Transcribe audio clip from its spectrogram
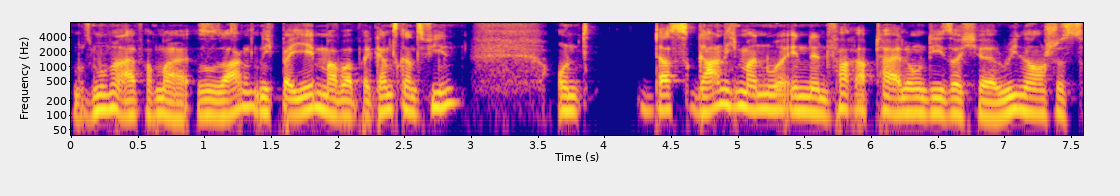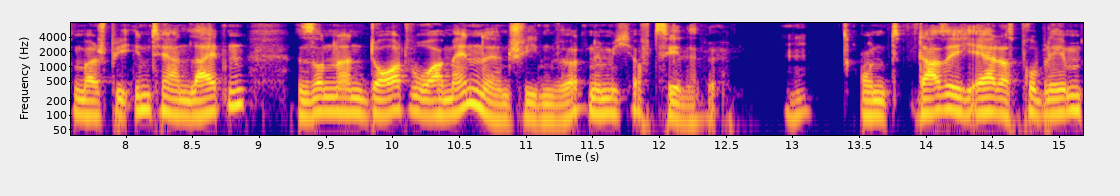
Das muss man einfach mal so sagen. Nicht bei jedem, aber bei ganz, ganz vielen. Und das gar nicht mal nur in den Fachabteilungen, die solche Relaunches zum Beispiel intern leiten, sondern dort, wo am Ende entschieden wird, nämlich auf C-Level. Und da sehe ich eher das Problem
